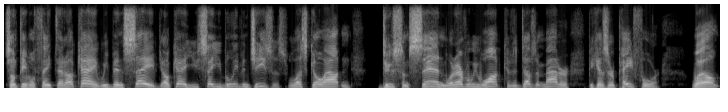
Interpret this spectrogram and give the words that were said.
Some people think that, okay, we've been saved. Okay, you say you believe in Jesus. Well, let's go out and do some sin, whatever we want, because it doesn't matter because they're paid for. Well,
